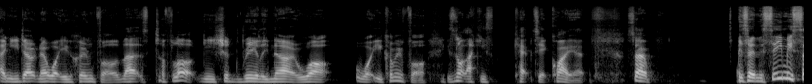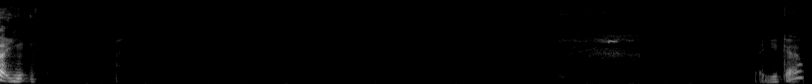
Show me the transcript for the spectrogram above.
and you don't know what you're coming for, that's tough luck. You should really know what what you're coming for. It's not like he's kept it quiet. So he's saying they see me saying. There you go.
